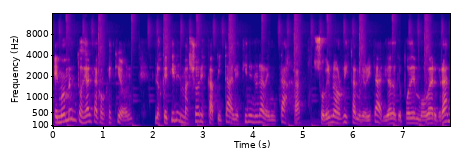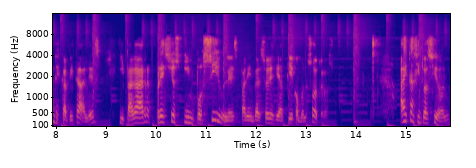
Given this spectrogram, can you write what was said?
En momentos de alta congestión, los que tienen mayores capitales tienen una ventaja sobre un ahorrista minoritario, dado que pueden mover grandes capitales y pagar precios imposibles para inversores de a pie como nosotros. A esta situación,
